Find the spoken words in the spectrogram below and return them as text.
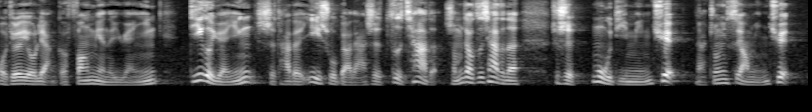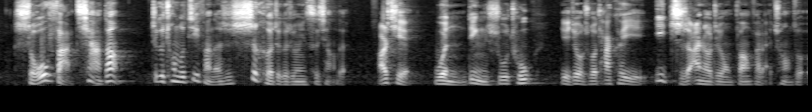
我觉得有两个方面的原因。第一个原因是它的艺术表达是自洽的。什么叫自洽的呢？就是目的明确啊，中心思想明确，手法恰当。这个创作技法呢是适合这个中心思想的，而且稳定输出。也就是说，它可以一直按照这种方法来创作。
